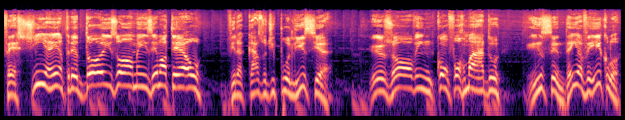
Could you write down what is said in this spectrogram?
Festinha entre dois homens em motel vira caso de polícia. E jovem conformado incendeia veículo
